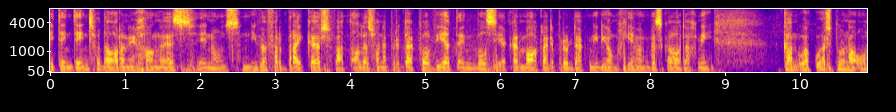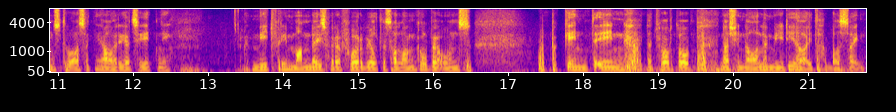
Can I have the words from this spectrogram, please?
die tendens wat daar aan die gang is en ons nuwe verbruikers wat alles van 'n produk wil weet en wil seker maak dat die produk nie die omgewing beskadig nie kan ook oorspoel na ons toe as dit nie alreeds het nie. Meat Free Mondays vir 'n voorbeeld is al lankal by ons bekend en dit word op nasionale media uitgebasyn.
